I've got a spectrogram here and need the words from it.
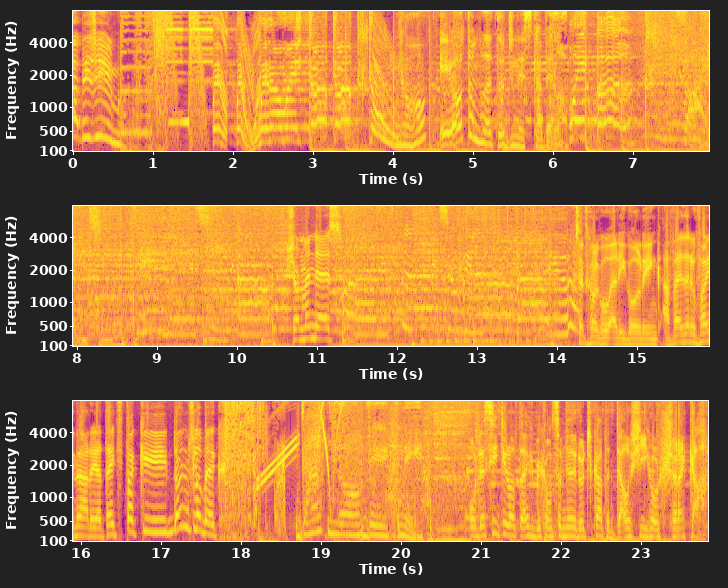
já běžím! No, i o tomhle to dneska bylo. Fajn. Sean Mendes. Před chvilkou Ellie Golding a Féteru Fine Radio teď taky Dan Žlebek. Danoviny. Po desíti letech bychom se měli dočkat dalšího Šreka.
